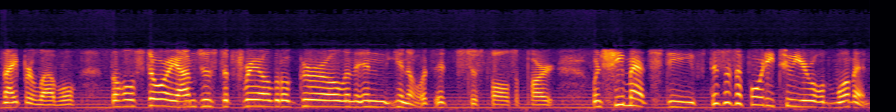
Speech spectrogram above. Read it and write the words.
sniper level. The whole story, I'm just a frail little girl, and, and you know, it, it just falls apart. When she met Steve, this is a 42 year old woman.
